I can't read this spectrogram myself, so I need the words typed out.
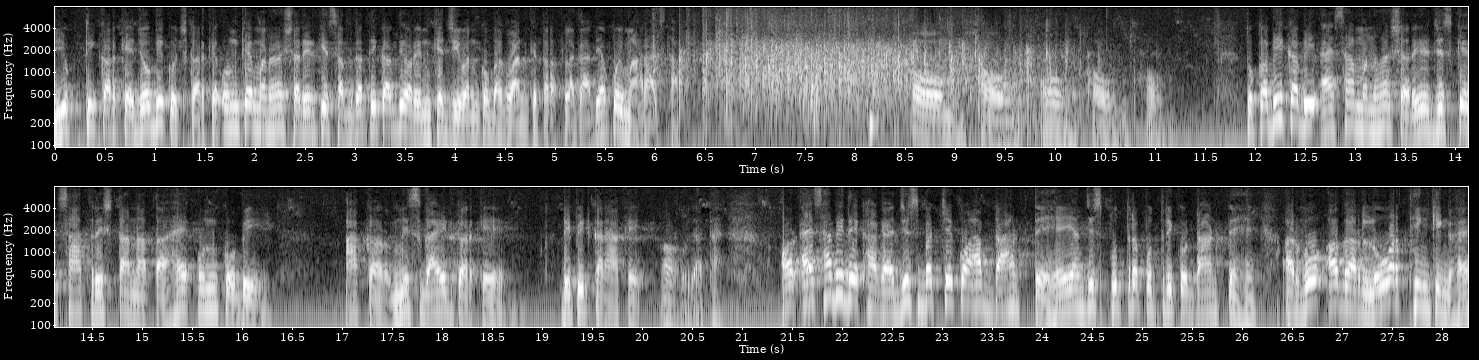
युक्ति करके, जो भी कुछ करके, उनके मन शरीर की सदगति कर दी और इनके जीवन को भगवान की तरफ़ लगा दिया। कोई महाराज था। ओम ओम ओम ओम ओम। तो कभी कभी ऐसा मनोहर शरीर जिसके साथ रिश्ता नाता है, उनको भी आकर मिसगाइड करके रिपीट करा के और हो जाता है। और ऐसा भी देखा गया, जिस बच्चे को आप डांटते हैं या जिस पुत्र पुत्री को डांटते हैं, और वो अगर लोअर थिंकिंग है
